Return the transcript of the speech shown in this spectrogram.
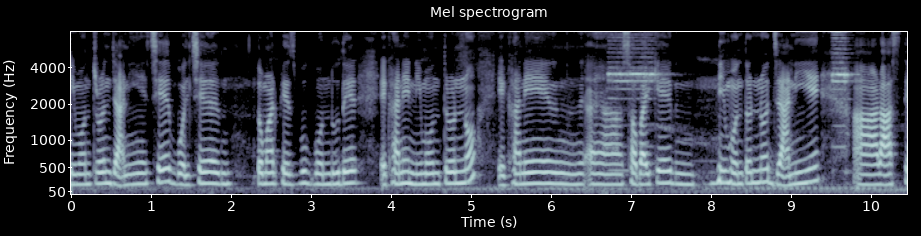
নিমন্ত্রণ জানিয়েছে। বলছে তোমার ফেসবুক বন্ধুদের এখানে নিমন্ত্রণ, এখানে সবাইকে নিমন্ত্রণ জানিয়ে আর আসতে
